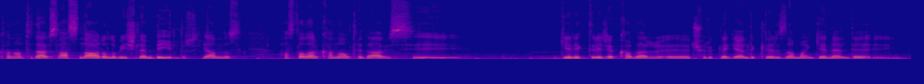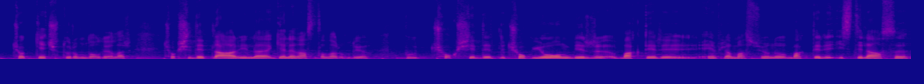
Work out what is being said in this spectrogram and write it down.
Kanal tedavisi aslında ağrılı bir işlem değildir. Yalnız hastalar kanal tedavisi gerektirecek kadar e, çürükle geldikleri zaman genelde çok geç durumda oluyorlar. Çok şiddetli ağrıyla gelen hastalar oluyor. Bu çok şiddetli, çok yoğun bir bakteri enflamasyonu, bakteri istilası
